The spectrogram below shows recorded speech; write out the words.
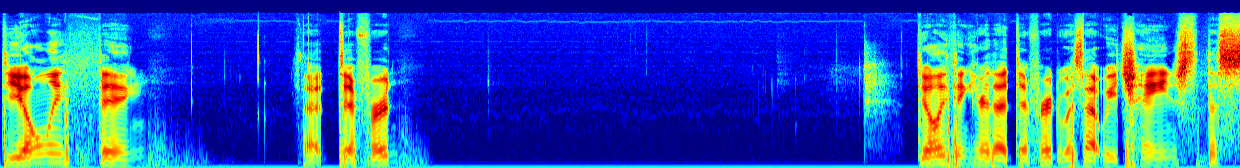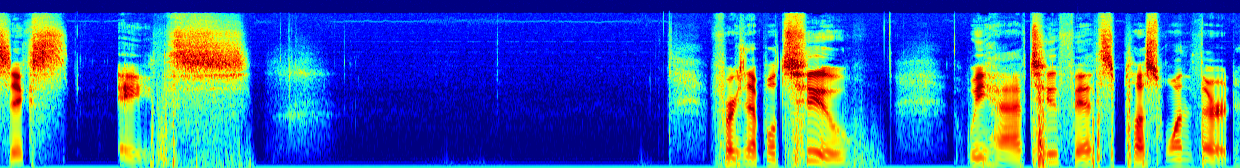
The only thing that differed, the only thing here that differed was that we changed the 6 eighths. For example, 2, we have 2 fifths plus 1 third.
